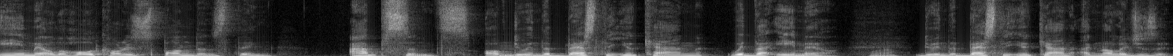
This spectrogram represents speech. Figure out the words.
email, the whole correspondence thing, absence of mm. doing the best that you can with that email, wow. doing the best that you can acknowledges it.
